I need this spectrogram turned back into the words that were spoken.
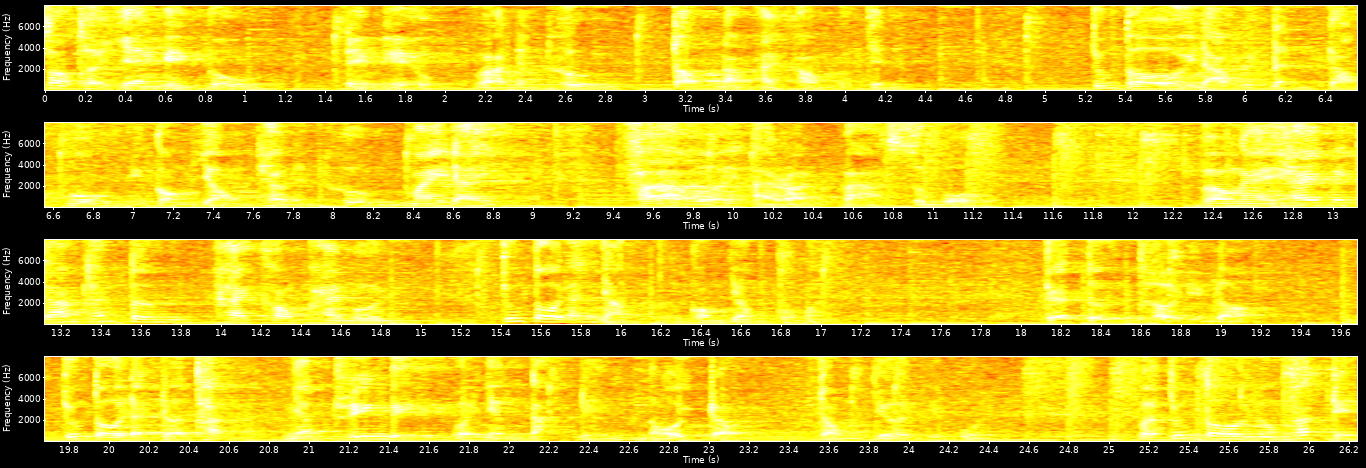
Sau thời gian nghiên cứu, tìm hiểu và định hướng trong năm 2019, chúng tôi đã quyết định chọn mua những con giống theo định hướng Mayday pha với Iron và Sumbo. Vào ngày 28 tháng 4 2020, chúng tôi đã nhận con giống của mình. Kể từ thời điểm đó, chúng tôi đã trở thành nhánh riêng biệt với những đặc điểm nổi trội trong giới địa quân và chúng tôi luôn phát triển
